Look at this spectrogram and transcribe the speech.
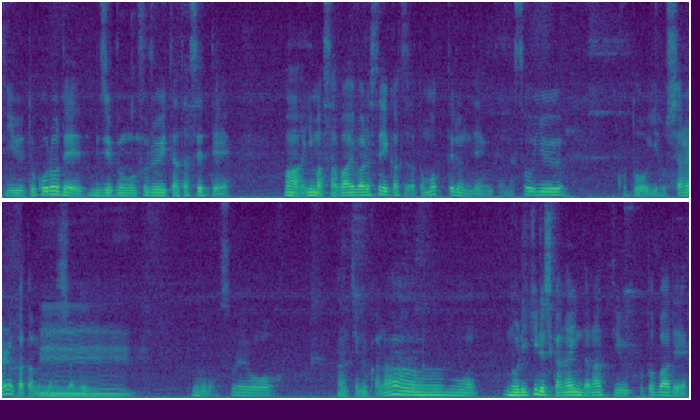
ていうところで自分を奮い立たせて、まあ、今サバイバル生活だと思ってるんでみたいなそういうことをおっしゃられる方もいらっしゃる。うんもうそれをなんていうのかなもう乗り切るしかないんだなっていう言葉で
